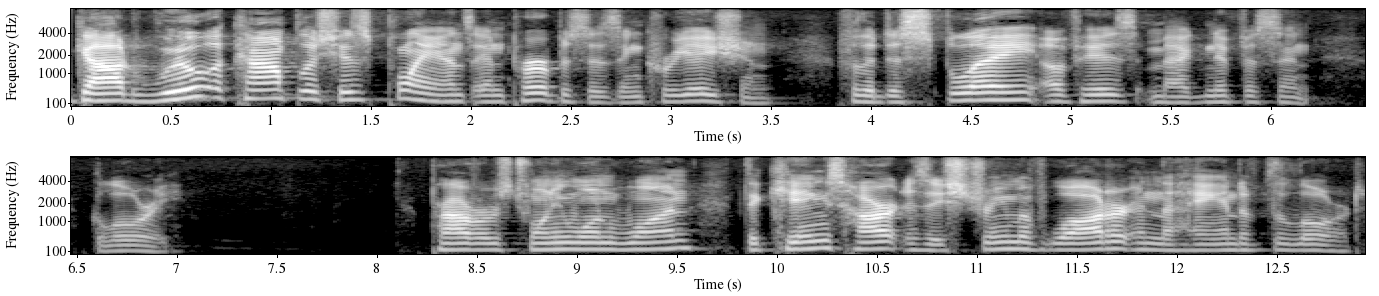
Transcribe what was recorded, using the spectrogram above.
God will accomplish his plans and purposes in creation for the display of his magnificent glory. Proverbs 21:1 The king's heart is a stream of water in the hand of the Lord.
